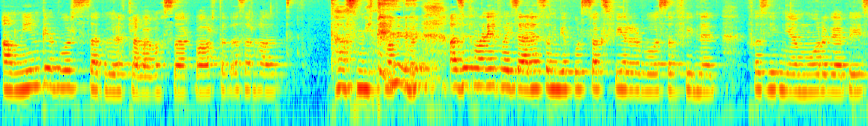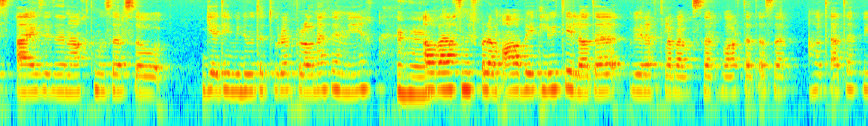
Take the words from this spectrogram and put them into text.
an meinem Geburtstag würde ich glaube einfach so erwarten, dass er halt das mitmacht. also ich meine, ich jetzt auch nicht so ein Geburtstagsfeier, der so findet, von 7 Uhr am Morgen bis 1 in der Nacht muss er so jede Minute durchplanen für mich. Mhm. Aber wenn ich zum Beispiel am Abend Leute einlade, würde ich glaube einfach so erwarten, dass er halt auch dabei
